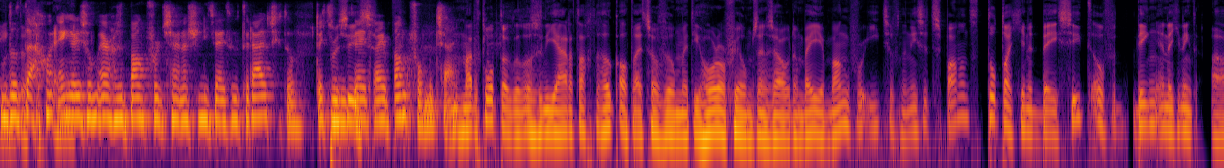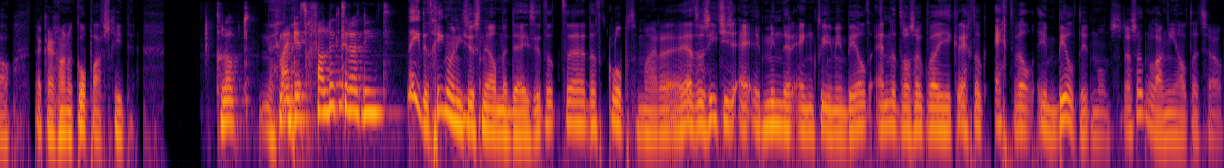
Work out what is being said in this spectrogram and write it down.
Omdat dat het daar gewoon eng. enger is om ergens bang voor te zijn als je niet weet hoe het eruit ziet. Of dat je Precies. niet weet waar je bang voor moet zijn. Maar dat klopt ook. Dat was in de jaren tachtig ook altijd zoveel met die horrorfilms en zo. Dan ben je bang voor iets of dan is het spannend. Totdat je het beest ziet of het ding. En dat je denkt, oh, daar kan je gewoon een kop afschieten. Klopt. Maar in dit geval lukte dat niet. Nee, dat ging nog niet zo snel met deze. Dat, eh, dat klopt. Maar eh, ja, het was ietsjes eh, minder eng toen je hem in beeld. En dat was ook wel, je kreeg ook echt wel in beeld, dit monster. Dat is ook lang niet altijd zo.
